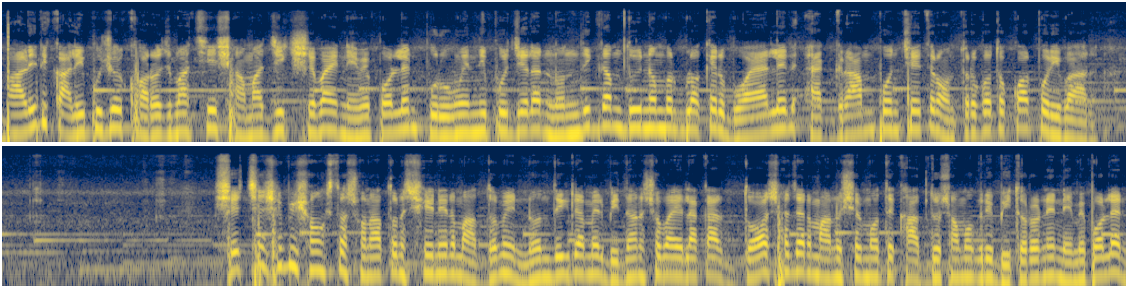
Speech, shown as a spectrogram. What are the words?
বাড়ির কালী পুজোর খরচ বাঁচিয়ে সামাজিক সেবায় নেমে পড়লেন পূর্ব মেদিনীপুর জেলার নন্দীগ্রাম দুই নম্বর ব্লকের বয়ালের এক গ্রাম পঞ্চায়েতের অন্তর্গত কর পরিবার। স্বেচ্ছাসেবী সংস্থা সনাতন সেনের মাধ্যমে নন্দীগ্রামের বিধানসভা এলাকার দশ হাজার মানুষের মধ্যে খাদ্য সামগ্রী বিতরণে নেমে পড়লেন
